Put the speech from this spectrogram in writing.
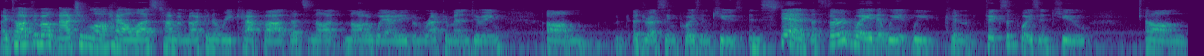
I talked about matching law HAL last time. I'm not going to recap that. That's not not a way I'd even recommend doing um, addressing poison cues. Instead, the third way that we we can fix a poison cue um,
